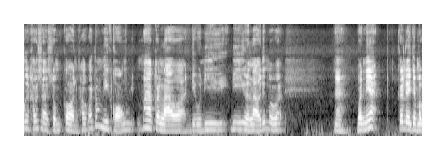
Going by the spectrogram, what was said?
มื่อเขาสะสมก่อนเขาก็ต้องมีของมากกว่าเราอะดีดีดีกว่าเราที่บอกว่านะวันเนี้ยก็เลยจะมา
